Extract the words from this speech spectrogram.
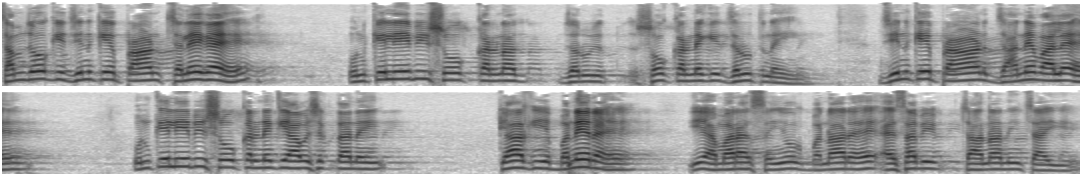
समझो कि जिनके प्राण चले गए, उनके लिए भी शोक करना ज़रूरी, शोक करने की ज़रूरत नहीं। जिनके प्राण जाने वाले हैं, उनके लिए भी शोक करने की आवश्यकता नहीं। क्या कि ये बने रहे, ये हमारा संयोग बना रहे, ऐसा भी चाहना नहीं चाहिए।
